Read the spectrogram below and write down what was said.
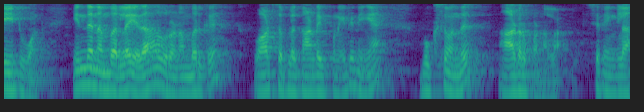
eight one இந்த நம்பரில் ஏதாவது ஒரு நம்பருக்கு வாட்ஸ்அப்பில் காண்டாக்ட் பண்ணிவிட்டு நீங்கள் புக்ஸை வந்து ஆர்டர் பண்ணலாம். சரிங்களா?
